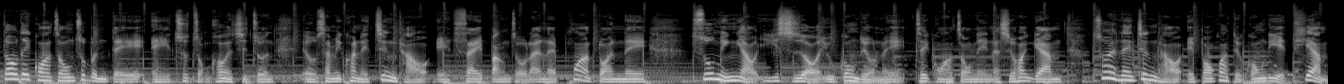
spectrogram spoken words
到底肝脏出问题，会出状况嘅时阵，有啥物款嘅镜头会使帮助咱来判断呢？苏明尧医师哦，有讲到呢，这肝脏呢，若是发炎，所以呢镜头会包括着讲你的忝、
